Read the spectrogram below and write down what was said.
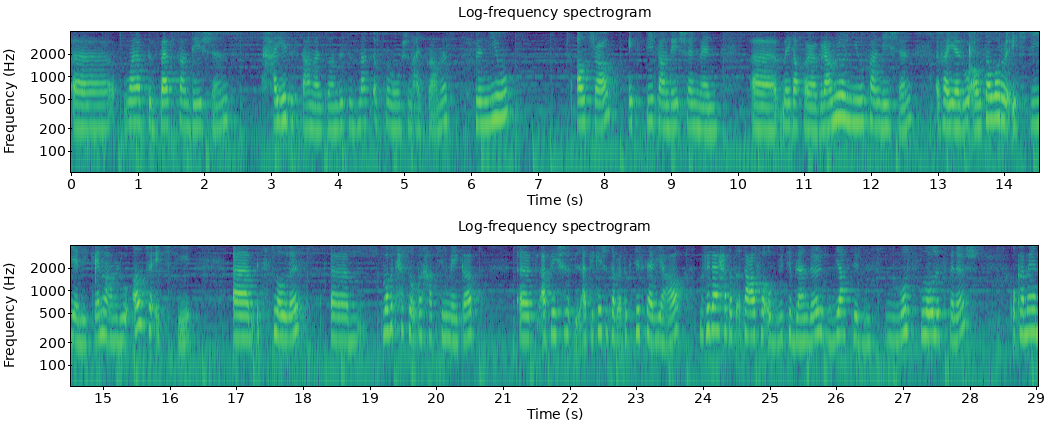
uh, one of the best foundations بحياتي استعملتهم this is not a promotion I promise the new Ultra HD foundation من uh, Mega Forever عملوا new foundation غيروا أو طوروا ال HD اللي كانوا عملوه HD um, it's flawless. Um, ما بتحسوا أنكم حاطين makeup ال application تبعته كتير سريعة. ما في داعي حتى تقطعه فوق beauty blender بيعطي most flawless finish وكمان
